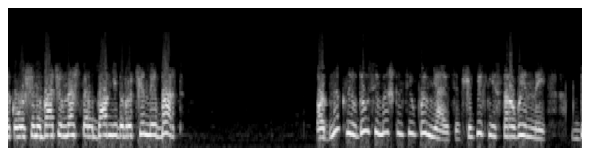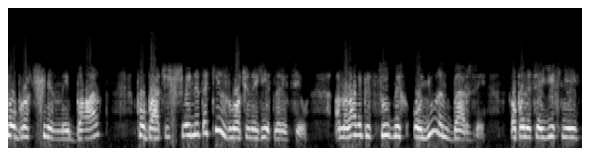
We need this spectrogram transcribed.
Такого ще не бачив наш стародавній доброчинний бард. Однак невдовзі мешканці впевняються, що їхній старовинний доброчинний бард побачить ще й не такі злочини гітлерівців, а на лаві підсудних у Нюрнберзі опиниться їхній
